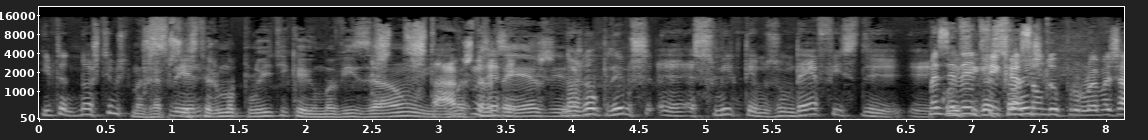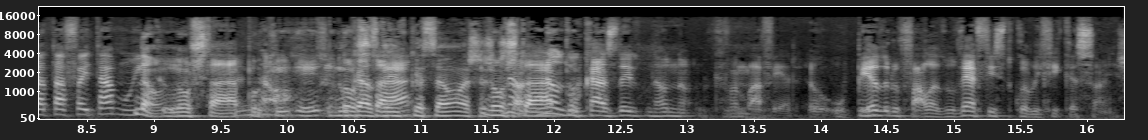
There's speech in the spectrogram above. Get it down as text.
E, portanto, nós temos que Mas perceber... é preciso ter uma política e uma visão Está, e uma estratégia. É assim, nós não podemos uh, assumir que temos um déficit de uh, Mas a identificação do problema já está feita há muito. Não, não está, porque... Não. Eh, no não caso está, da educação, achas não que está? Não, no caso da... Não, não, vamos lá ver. O Pedro fala do déficit de qualificações.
